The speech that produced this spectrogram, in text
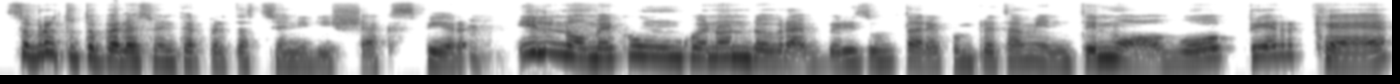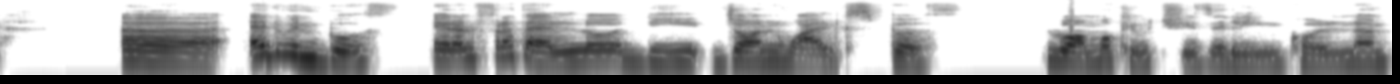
soprattutto per le sue interpretazioni di Shakespeare. Mm. Il nome comunque non dovrebbe risultare completamente nuovo perché uh, Edwin Booth era il fratello di John Wilkes Booth, l'uomo che uccise Lincoln.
